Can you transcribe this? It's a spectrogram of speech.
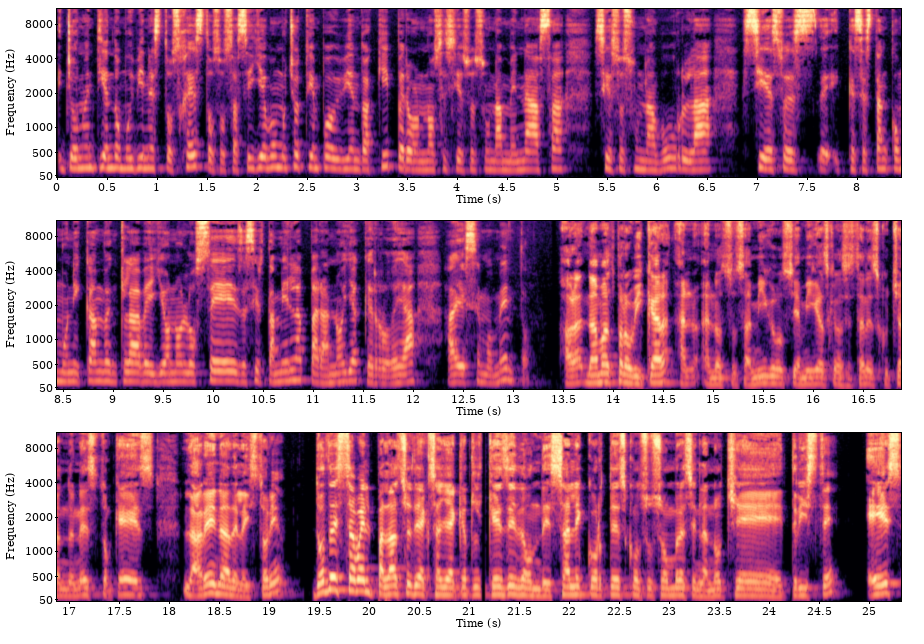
yo no entiendo muy bien estos gestos, o sea, sí llevo mucho tiempo viviendo aquí, pero no sé si eso es una amenaza, si eso es una burla, si eso es eh, que se están comunicando en clave, yo no lo sé, es decir, también la paranoia que rodea a ese momento. Ahora, nada más para ubicar a, a, nuestros amigos y amigas que nos están escuchando en esto, que es la arena de la historia. ¿Dónde estaba el palacio de Axayacatl, que es de donde sale Cortés con sus hombres en la noche triste? Es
